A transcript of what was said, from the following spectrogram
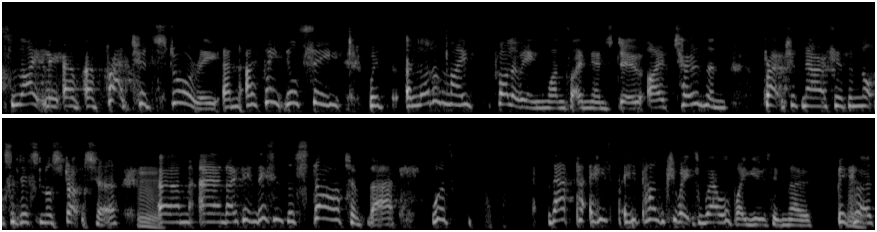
slightly a, a fractured story. And I think you'll see with a lot of my following ones that I'm going to do, I've chosen fractured narratives and not traditional structure. Hmm. Um, and I think this is the start of that. Was that he's, he punctuates well by using those because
